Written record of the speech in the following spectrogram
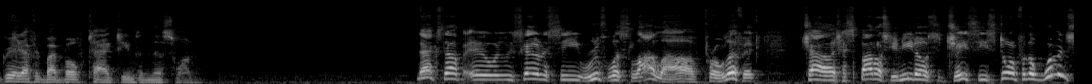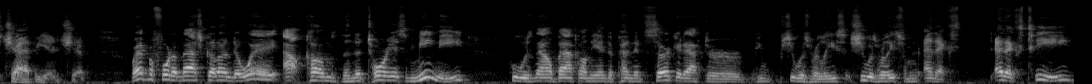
Great effort by both tag teams in this one. Next up, we scheduled to see Ruthless Lala of Prolific challenge Hispanos Unidos to JC Storm for the Women's Championship. Right before the match got underway, out comes the notorious Mimi, who is now back on the independent circuit after he, she was released. She was released from NXT, NXT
